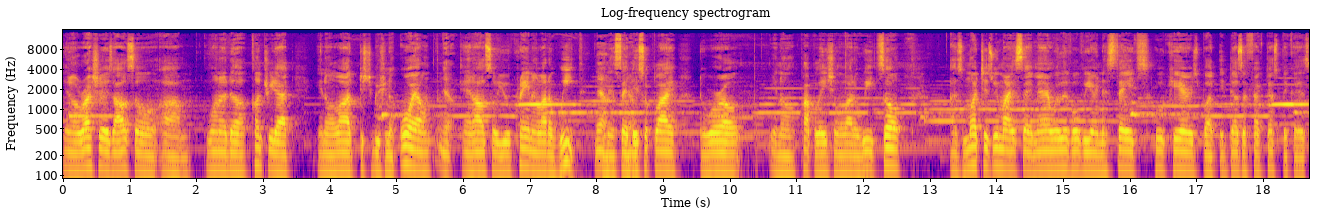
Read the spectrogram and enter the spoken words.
you know Russia is also um, one of the country that you know a lot of distribution of oil Yeah. and also Ukraine and a lot of wheat. Yeah, And they said yeah. they supply the world, you know, population with a lot of wheat. So as much as we might say, man, we live over here in the States, who cares? But it does affect us because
